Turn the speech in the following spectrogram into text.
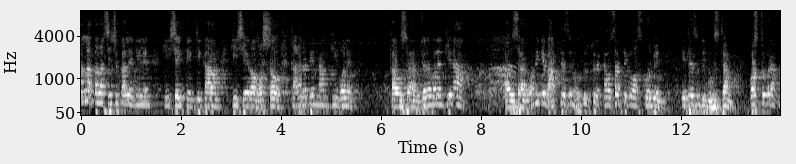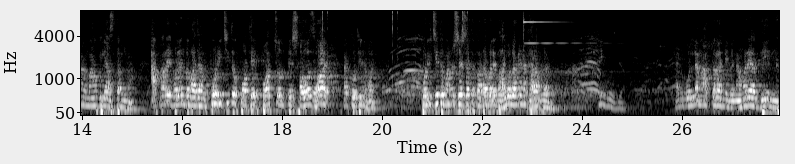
আল্লাহ তালা শিশুকালে নিলেন? কি সেই তিনটি কারণ? কি সেই রহস্য? কারণটির নাম কি বলেন? কাউসার। জোরে বলেন কি না কাউসার। অনেকে ভাবতেছেন, হুজুর, সুরে কাউসার থেকে ওয়াজ করবেন। এটা যদি বুঝতাম, কষ্ট করে আপনার মাহফিলে আসতাম না। আপনারাই বলেন তো বাজার পরিচিত পথে পথ চলতে সহজ হয় না কঠিন হয়? পরিচিত মানুষের সাথে কথা বলে ভালো লাগে না খারাপ লাগে? আমি বললাম, আপনারা নেবেন, আমার আর দিন না।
